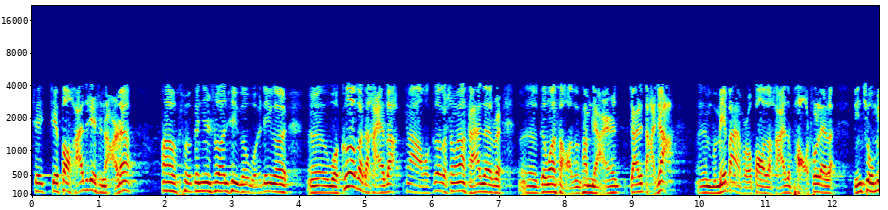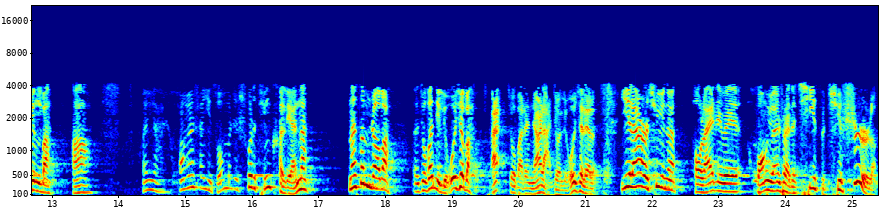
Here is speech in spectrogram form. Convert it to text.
这这抱孩子这是哪儿的啊？说跟您说，这个我这个嗯，我哥哥的孩子啊，我哥哥生完孩子不是呃，跟我嫂子他们俩人家里打架。嗯，我没办法，我抱着孩子跑出来了，您救命吧！啊，哎呀，黄元帅一琢磨，这说的挺可怜呢。那这么着吧，就把你留下吧。哎，就把这娘俩就留下来了。一来二去呢，后来这位黄元帅的妻子去世了，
